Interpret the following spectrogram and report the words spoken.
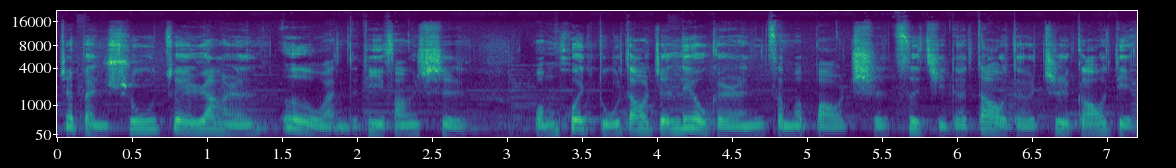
这本书最让人扼腕的地方是，我们会读到这六个人怎么保持自己的道德制高点，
